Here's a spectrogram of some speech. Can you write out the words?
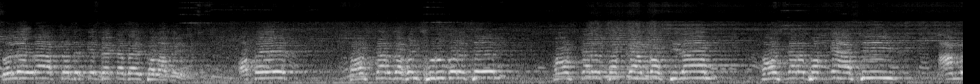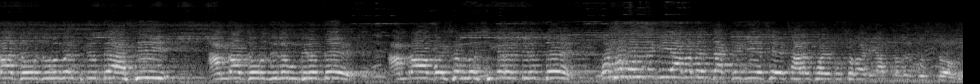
তাহলে ওরা আপনাদেরকে বেকাদায় চালাবে। অতএব সংস্কার যখন শুরু করেছেন, সংস্কারের পক্ষে আমরা ছিলাম, সংস্কারের পক্ষে আসি আমরা জোর জুলুমের বিরুদ্ধে আসি আমরা জোর জুলুম বিরুদ্ধে, আমরা বৈষম্য শিকারের বিরুদ্ধে কথা বলতে গিয়ে আমাদের চাকরি গিয়েছে সাড়ে ছয় বছর আগে, আপনাদের বুঝতে হবে।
